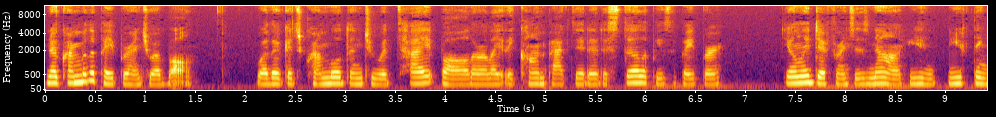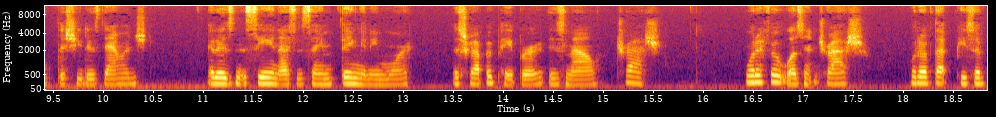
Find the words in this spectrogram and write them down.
Now crumble the paper into a ball. Whether it gets crumbled into a tight ball or lightly compacted, it is still a piece of paper. The only difference is now you, you think the sheet is damaged. It isn't seen as the same thing anymore. The scrap of paper is now trash. What if it wasn't trash? What if that piece of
